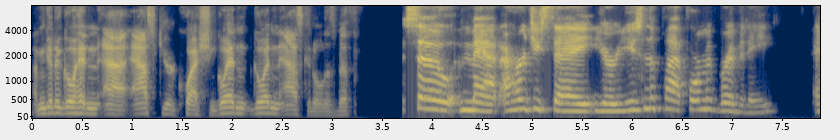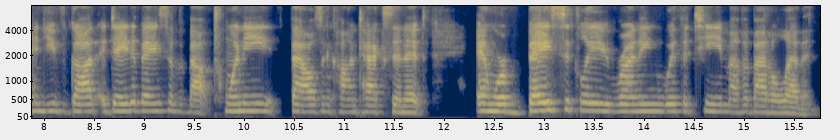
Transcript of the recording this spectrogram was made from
I'm going to go ahead and uh, ask your question. Go ahead and go ahead and ask it, Elizabeth. So, Matt, I heard you say you're using the platform of Brivity and you've got a database of about 20,000 contacts in it. And we're basically running with a team of about 11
